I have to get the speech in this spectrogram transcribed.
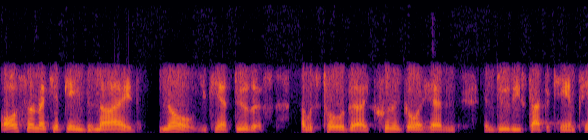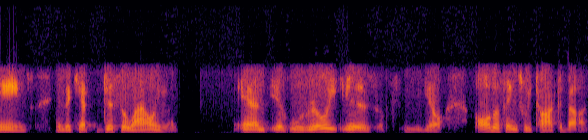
All of a sudden, I kept getting denied. No, you can't do this. I was told that I couldn't go ahead and, and do these type of campaigns, and they kept disallowing them. And it really is, you know, all the things we talked about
